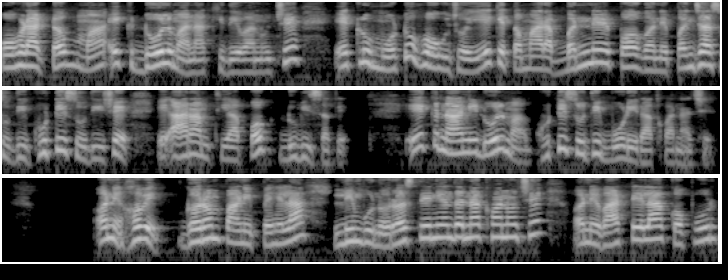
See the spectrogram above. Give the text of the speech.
પહોળા ટબમાં એક ડોલમાં નાખી દેવાનું છે. એટલું મોટું હોવું જોઈએ કે તમારા બંને પગ અને પંજા સુધી, ઘૂંટી સુધી છે એ આરામથી આ પગ ડૂબી શકે. એક નાની ડોલમાં ઘૂંટી સુધી બોળી રાખવાના છે. અને હવે ગરમ પાણી પહેલાં લીંબુનો રસ તેની અંદર નાખવાનો છે અને વાટેલા કપૂર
